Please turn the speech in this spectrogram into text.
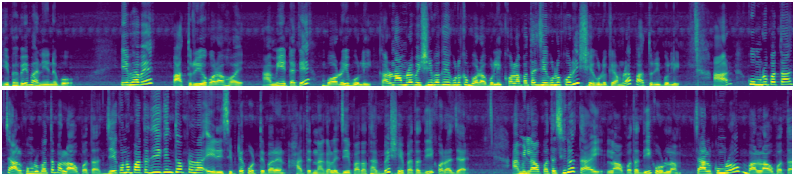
এভাবেই বানিয়ে নেব। এভাবে পাতুরিও করা হয়। আমি এটাকে বড়ই বলি। কারণ আমরা বেশিরভাগই এগুলোকে বড়া বলি। কলা পাতা যেগুলো করি, সেগুলোকে আমরা পাতুরি বলি। আর কুমড়ো পাতা, চাল কুমড়ো পাতা বা লাউ পাতা। যে কোনো পাতা দিয়ে কিন্তু আপনারা এই রেসিপিটা করতে পারেন। হাতের নাগালে যে পাতা থাকবে সেই পাতা দিয়ে করা যায়। আমি লাউ পাতা ছিল, তাই লাউ পাতা দিয়ে করলাম। চাল কুমড়ো বা লাউ পাতা,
